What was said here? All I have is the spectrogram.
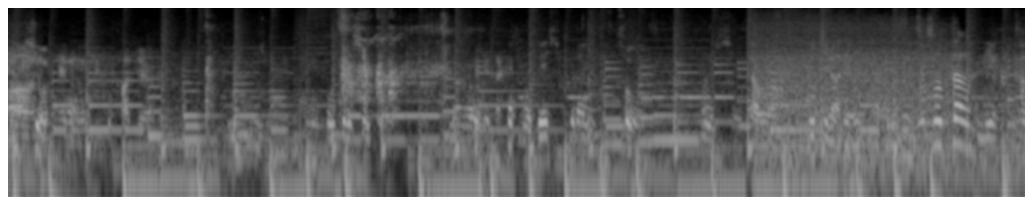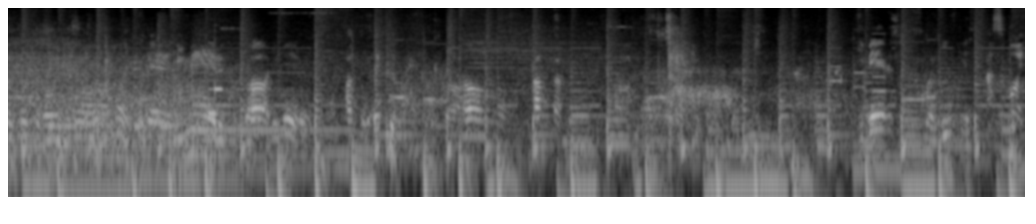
あの辺の結構カジュアル。本当にシンプルな。結構ベーシックライン。そうです。さんはどちらでおゾゾタウンでよく買うことが多いんですけど、はいリメールとかリメール。あとエクノとかあガンダムリメールさんすごい人気です。あすごい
